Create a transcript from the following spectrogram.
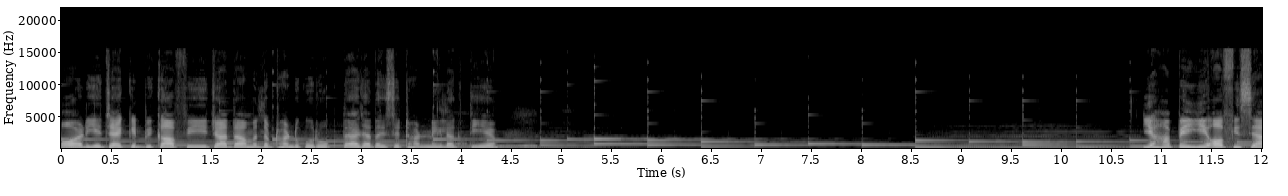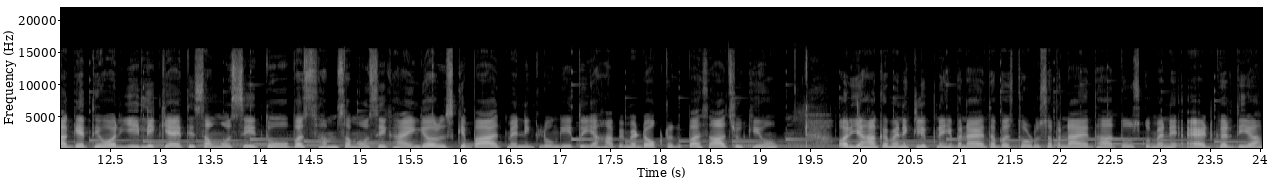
और ये जैकेट भी काफ़ी ज़्यादा मतलब ठंड को रोकता है, ज़्यादा इसे ठंड नहीं लगती है। यहाँ पे ये ऑफ़िस से आ गए थे और ये लेके आए थे समोसे तो बस हम समोसे खाएँगे और उसके बाद मैं निकलूँगी। तो यहाँ पे मैं डॉक्टर के पास आ चुकी हूँ और यहाँ का मैंने क्लिप नहीं बनाया था, बस थोड़ा सा बनाया था तो उसको मैंने ऐड कर दिया।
